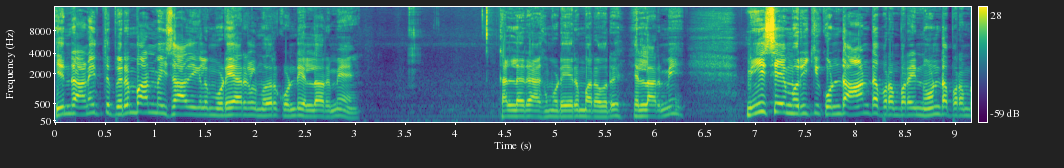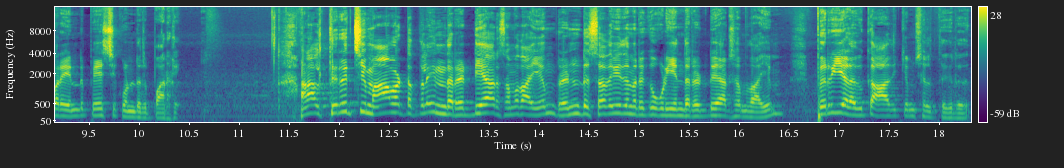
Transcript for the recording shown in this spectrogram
இன்று அனைத்து பெரும்பான்மை சாதிகளும் உடையார்கள் முதற்கொண்டு எல்லாருமே கல்லர் அகமுடையர் மறவர். எல்லாருமே மீசையை முறுக்கி கொண்டு ஆண்ட பரம்பரை நோண்ட பரம்பரை என்று பேசி கொண்டிருப்பார்கள் ஆனால் திருச்சி மாவட்டத்தில் இந்த ரெட்டியார் சமுதாயம் ரெண்டு சதவீதம் இருக்கக்கூடிய இந்த ரெட்டியார் சமுதாயம் பெரிய அளவுக்கு ஆதிக்கம் செலுத்துகிறது.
